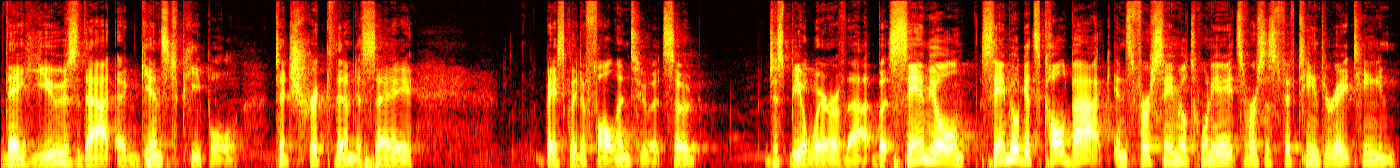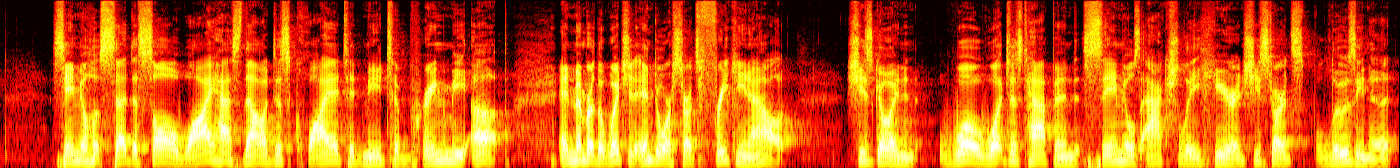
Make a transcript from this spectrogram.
They use that against people to trick them to say, basically to fall into it. So just be aware of that. But Samuel, Samuel gets called back in 1 Samuel 28, verses 15 through 18. Samuel said to Saul, Why hast thou disquieted me to bring me up? And remember, the witch at Endor starts freaking out. She's going, Whoa, what just happened? Samuel's actually here. And she starts losing it.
